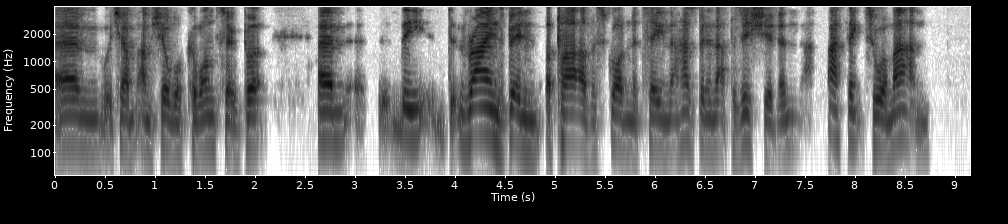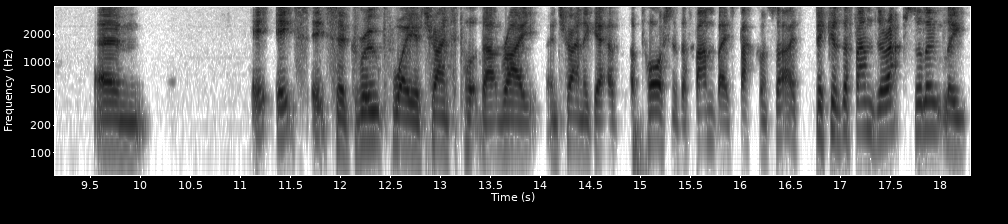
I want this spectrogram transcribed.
um, which I'm, I'm, sure we'll come on to. But um, the, the, Ryan's been a part of a squad and a team that has been in that position, and I think to a man, um, it, it's it's a group way of trying to put that right and trying to get a, a portion of the fan base back on side because the fans are absolutely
